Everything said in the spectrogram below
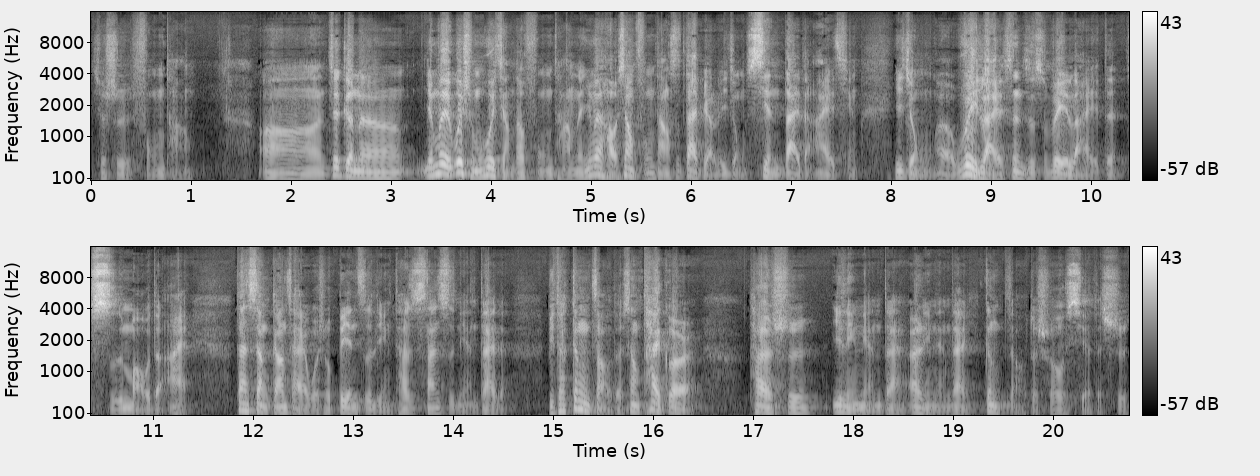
就是冯唐。啊，这个呢，因为为什么会讲到冯唐呢？因为好像冯唐是代表了一种现代的爱情，一种呃未来甚至是未来的时髦的爱。但像刚才我说卞之琳，他是三十年代的，比他更早的像泰戈尔。他的诗，一零年代、二零年代更早的时候写的诗，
